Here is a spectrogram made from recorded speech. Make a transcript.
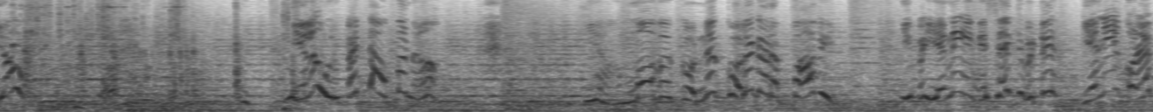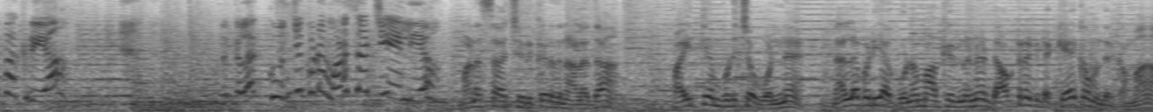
யோ! அப்பனா? என் அம்மாவை கொன்ன கொலைகார பாவி. இப்ப என்னைய இங்க சேர்த்து விட்டு என்னைய கொல்ல பாக்குறியா? உனக்கெல்லாம் கொஞ்சம் கூட மனசாட்சியே இல்லையா? மனசாட்சி இருக்கிறதுனால தான் பைத்தியம் பிடிச்ச ஒன்ன நல்லபடியா குணமாக்குங்கன்னு டாக்டர் கிட்ட கேட்க வந்திருக்கமா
